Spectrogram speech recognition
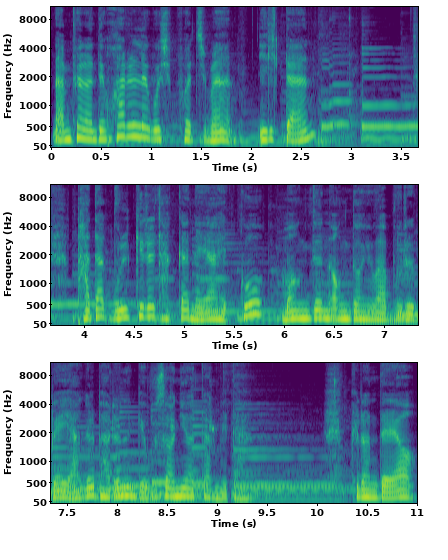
남편한테 화를 내고 싶었지만 일단 바닥 물기를 닦아내야 했고 멍든 엉덩이와 무릎에 약을 바르는 게 우선이었답니다. 그런데요.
